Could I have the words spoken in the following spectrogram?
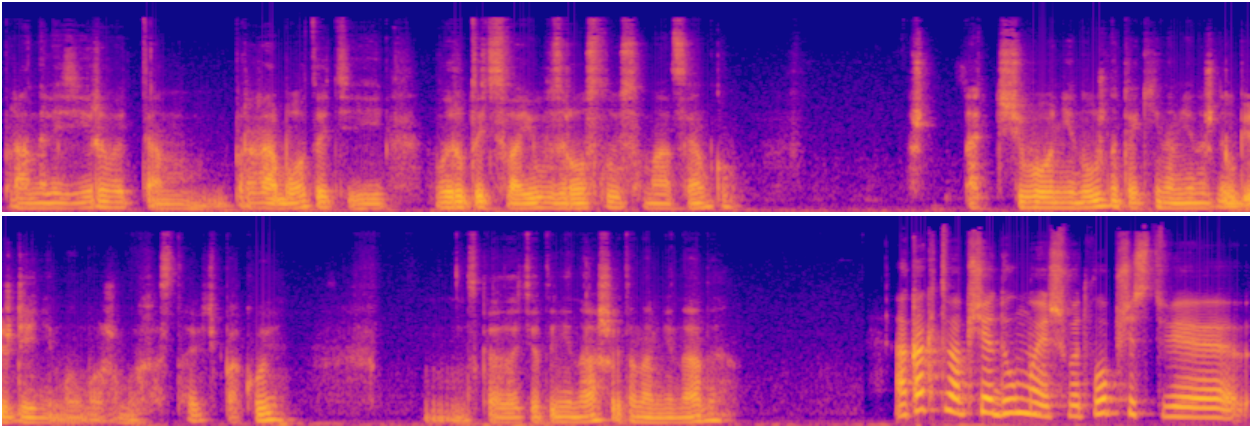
проанализировать, там, проработать и выработать свою взрослую самооценку. От чего не нужно, какие нам не нужны убеждения, мы можем их оставить в покое, сказать, это не наше, это нам не надо. А как ты вообще думаешь, вот в обществе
